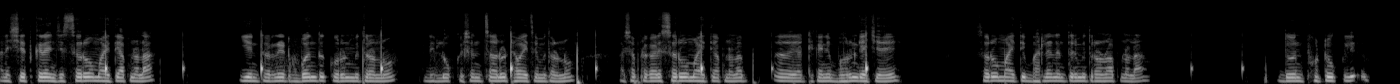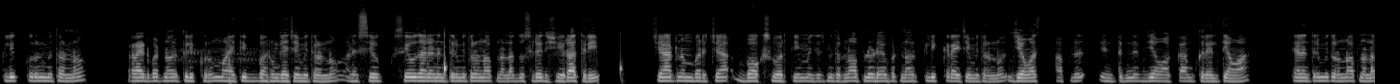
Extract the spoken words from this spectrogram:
आणि शेतकऱ्यांची सर्व माहिती आपल्याला इंटरनेट बंद करून मित्रांनो आणि लोकेशन चालू ठेवायचं आहे मित्रांनो. अशा प्रकारे सर्व माहिती आपल्याला या ठिकाणी भरून घ्यायची आहे. सर्व माहिती भरल्यानंतर मित्रांनो आपल्याला दोन फोटो क्लिक क्लिक करून मित्रांनो राईट बटनावर क्लिक करून माहिती भरून घ्यायची आहे मित्रांनो. आणि सेव सेव्ह झाल्यानंतर मित्रांनो आपल्याला दुसऱ्या दिवशी रात्री चार नंबरच्या बॉक्सवरती म्हणजेच मित्रांनो अपलोड या बटनावर क्लिक करायचे मित्रांनो. जेव्हा आपलं इंटरनेट जेव्हा काम करेल तेव्हा त्यानंतर मित्रांनो आपल्याला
